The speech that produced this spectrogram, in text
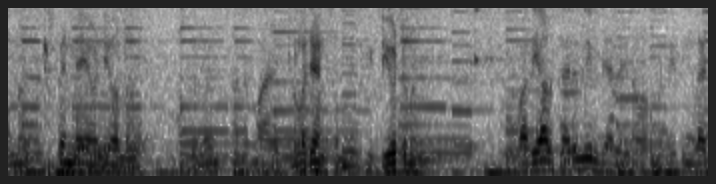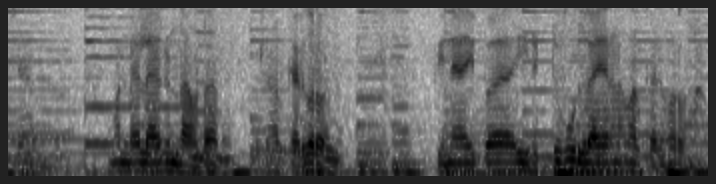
ഒന്ന് സ്പെൻഡ് ചെയ്യാൻ വേണ്ടി വന്നത് ഇന്ന് നല്ല മഴയ്ക്കുള്ള ചാൻസ് ഉണ്ട്. ഇടി വെട്ടുന്നുണ്ട് അപ്പോൾ അധികം ആൾക്കാരൊന്നും ഇല്ല അല്ലെങ്കിൽ നോർമലി തിങ്കളാഴ്ച മണ്ട എല്ലാവരും ഉണ്ടാവേണ്ടതാണ്. പക്ഷേ ആൾക്കാർ കുറവാണ്. പിന്നെ ഇപ്പോൾ ഇരുട്ട് കൂടുതലായ കാരണം ആൾക്കാരും കുറവാണ്.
